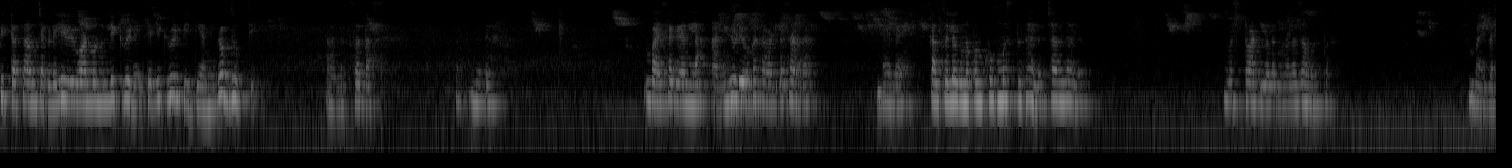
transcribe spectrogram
पित्ताचं आमच्याकडे लिव्हिवान म्हणून लिक्विड आहे ते लिक्विड पिते आणि गप झोपते. लक्षात तास बाय सगळ्यांना. आणि व्हिडिओ कसा वाटला सांगा. Bye bye. कालचं लग्न पण खूप मस्त झालं छान झालं. मस्त वाटलं लग्नाला जाऊन पण. Bye bye.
